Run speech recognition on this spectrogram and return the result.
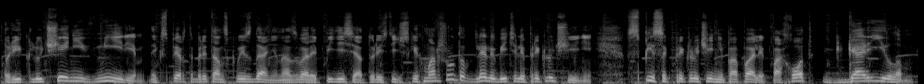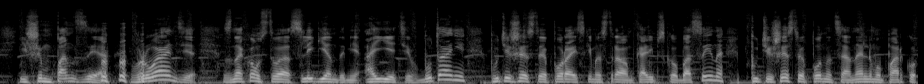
приключений в мире. Эксперты британского издания назвали 50 туристических маршрутов для любителей приключений. В список приключений попали поход к гориллам и шимпанзе в Руанде, знакомство с легендами Аети в Бутане, путешествие по райским островам Карибского бассейна, путешествие по национальному парку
